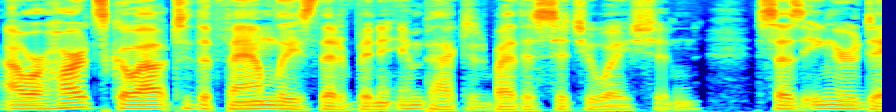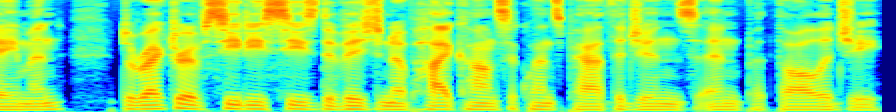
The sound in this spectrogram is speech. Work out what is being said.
Our hearts go out to the families that have been impacted by this situation, says Inger Damon, director of CDC's Division of High Consequence Pathogens and Pathology,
